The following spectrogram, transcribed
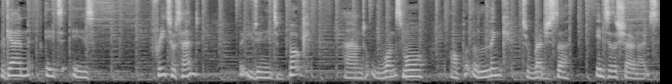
again, it is free to attend, but you do need to book. And once more, I'll put the link to register into the show notes.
